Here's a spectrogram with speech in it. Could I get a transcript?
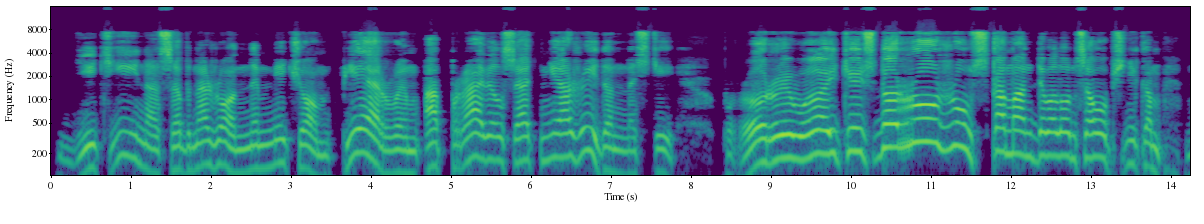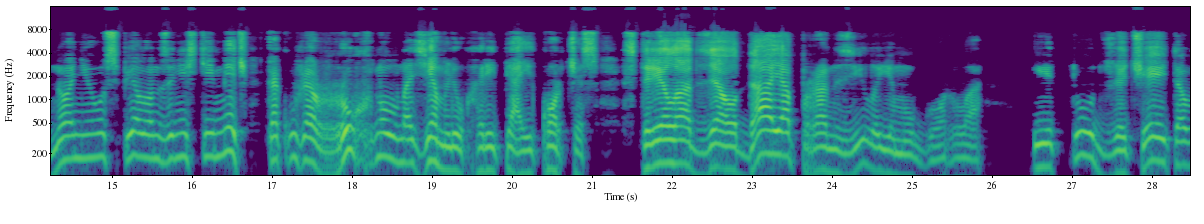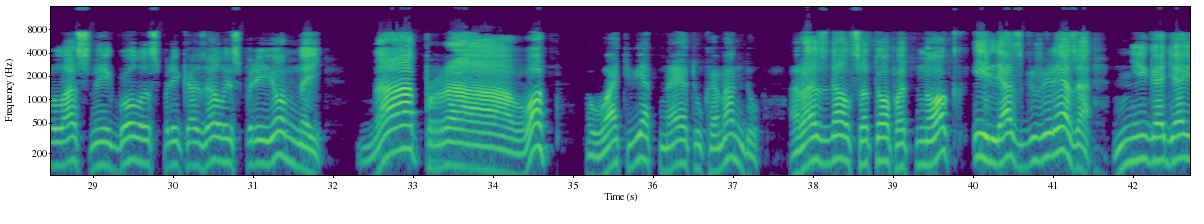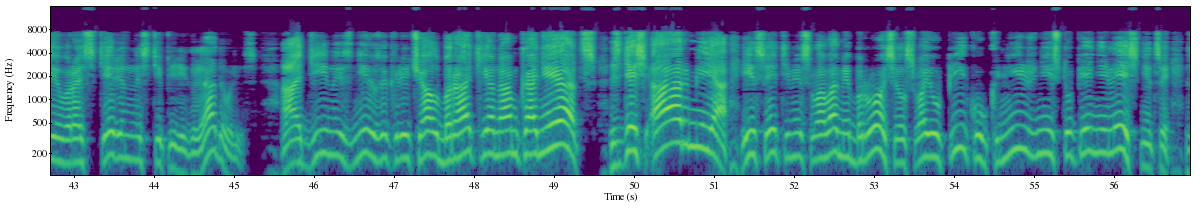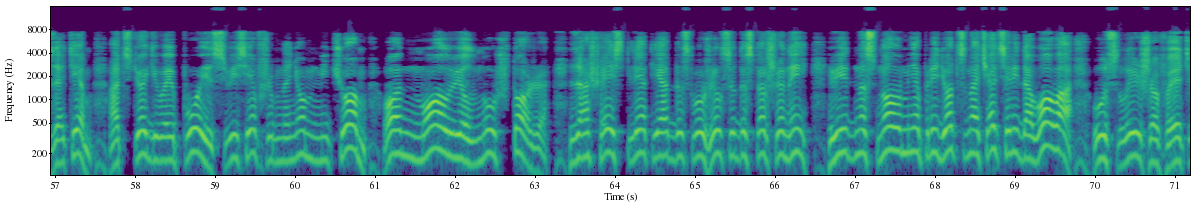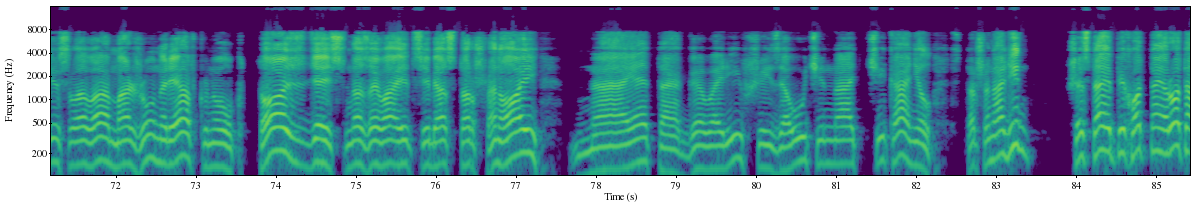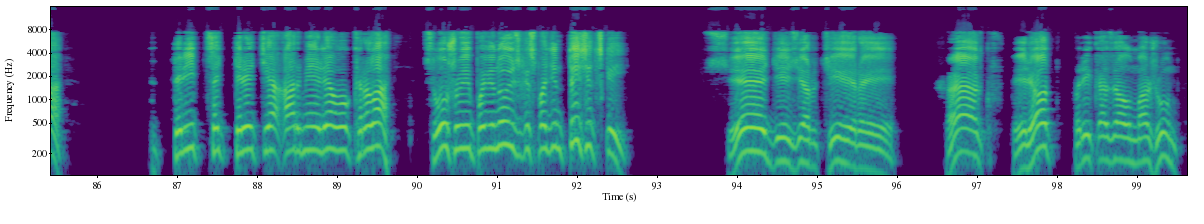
Детина с обнаженным мечом первым оправился от неожиданности. «Прорывайтесь наружу!» — скомандовал он сообщникам, но не успел он занести меч, как уже рухнул на землю, хрипя и корчась. Стрела Дзяодая пронзила ему горло. И тут же чей-то властный голос приказал из приемной «Направо!» В ответ на эту команду Раздался топот ног и лязг железа. Негодяи в растерянности переглядывались. Один из них закричал: "Братья, нам конец! Здесь армия!" И с этими словами бросил свою пику к нижней ступени лестницы. Затем, отстегивая пояс с висевшим на нем мечом, он молвил: "Ну что же, за шесть лет я дослужился до старшины. Видно, снова мне придется начать с рядового". Услышав эти слова, Мажун рявкнул: кто здесь называет себя старшиной? На это говоривший заученно отчеканил: "Старшина Лин, шестая пехотная рота, тридцать третья армия левого крыла. Слушаю и повинуюсь, господин Тысяцкий". Все дезертиры, шаг вперед!» — приказал Мажун.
